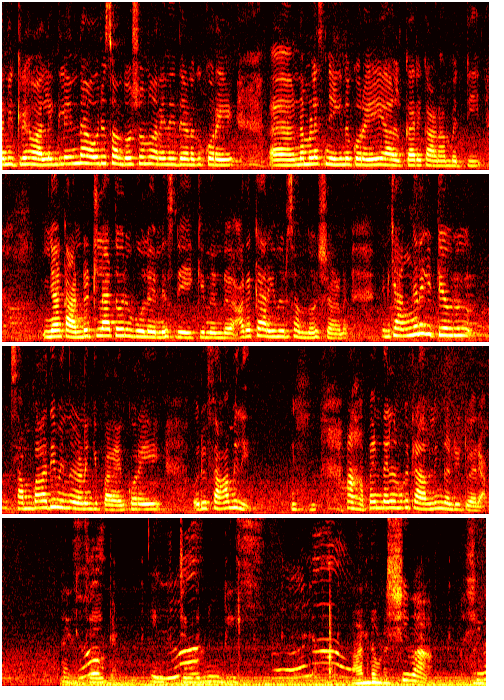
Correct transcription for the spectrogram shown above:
അനുഗ്രഹം അല്ലെങ്കിൽ എന്താ ഒരു സന്തോഷം എന്ന് പറയുന്നത് ഇത് കണക്ക് കുറേ നമ്മളെ സ്നേഹിക്കുന്ന കുറേ ആൾക്കാരെ കാണാൻ പറ്റി. ഞാൻ കണ്ടിട്ടില്ലാത്തവർ പോലും എന്നെ സ്നേഹിക്കുന്നുണ്ട്. അതൊക്കെ അറിയുന്ന ഒരു സന്തോഷമാണ് എനിക്ക് അങ്ങനെ കിട്ടിയ ഒരു സമ്പാദ്യം എന്ന് വേണമെങ്കിൽ പറയാം. കുറേ ഒരു ഫാമിലി. ആ അപ്പോൾ എന്തായാലും നമുക്ക് ട്രാവലിംഗ് കണ്ടിട്ട് വരാം. ശിവ. ശിവ?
